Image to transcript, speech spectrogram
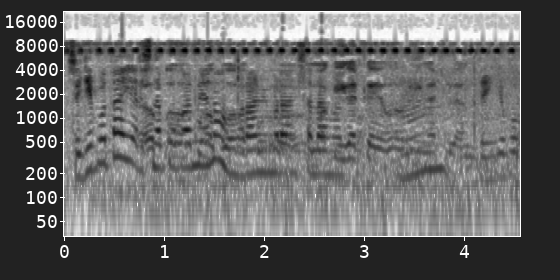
Sige po tay, alis na po kami ano. Maraming maraming salamat Mag-ingat kayo, Mm, ingat lang. Thank you po.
